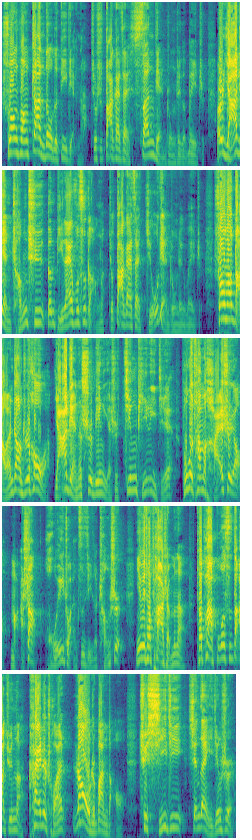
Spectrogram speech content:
双方战斗的地点呢就是大概在三点钟这个位置，而雅典城区跟比莱夫斯港呢就大概在九点钟这个位置。双方打完仗之后啊，雅典的士兵也是精疲力竭，不过他们还是要马上回转自己的城市，因为他怕什么呢？他怕波斯大军呢开着船绕着半岛去袭击，现在已经是。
